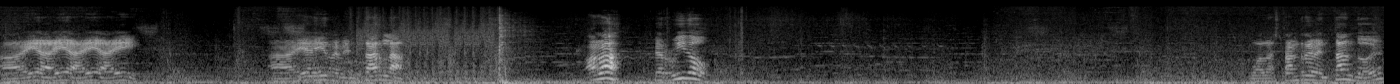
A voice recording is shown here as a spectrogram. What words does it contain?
Ahí, ahí, ahí, ahí. Ahí, ahí, reventarla. ¡Hala! ¡Qué ruido! Buah, la están reventando, ¿eh?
